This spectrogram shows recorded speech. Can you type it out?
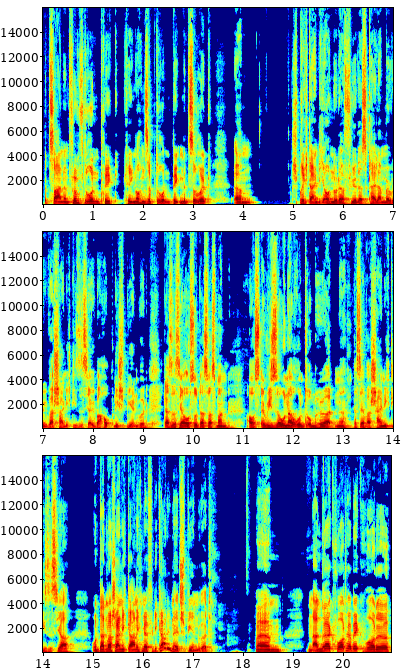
bezahlen einen fünften Runden-Pick, kriegen noch einen siebten Runden-Pick mit zurück. Ähm, spricht eigentlich auch nur dafür, dass Kyler Murray wahrscheinlich dieses Jahr überhaupt nicht spielen wird. Das ist ja auch so das, was man aus Arizona rundum hört, ne? Dass er wahrscheinlich dieses Jahr und dann wahrscheinlich gar nicht mehr für die Cardinals spielen wird. Ähm, ein anderer Quarterback wurde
